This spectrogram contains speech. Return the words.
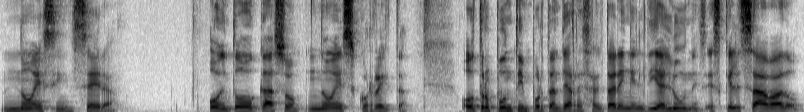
no es sincera o en todo caso no es correcta. Otro punto importante a resaltar en el día lunes es que el sábado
